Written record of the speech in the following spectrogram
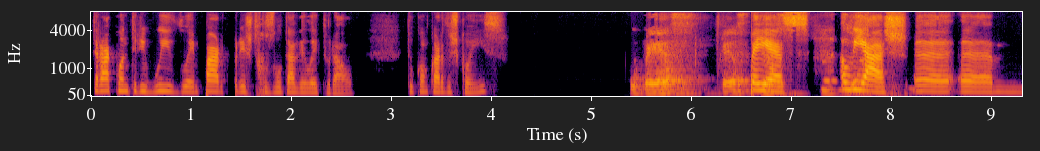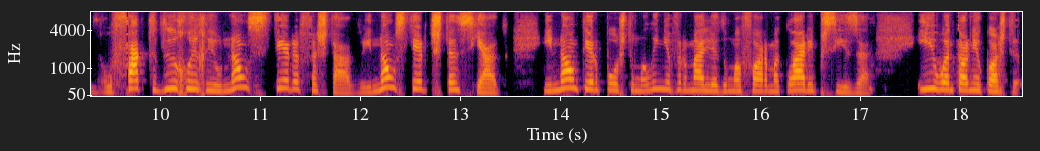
terá contribuído em parte para este resultado eleitoral. Tu concordas com isso? O PS. PS, o PS. Aliás, uh, uh, o facto de Rui Rio não se ter afastado e não se ter distanciado e não ter posto uma linha vermelha de uma forma clara e precisa e o António Costa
